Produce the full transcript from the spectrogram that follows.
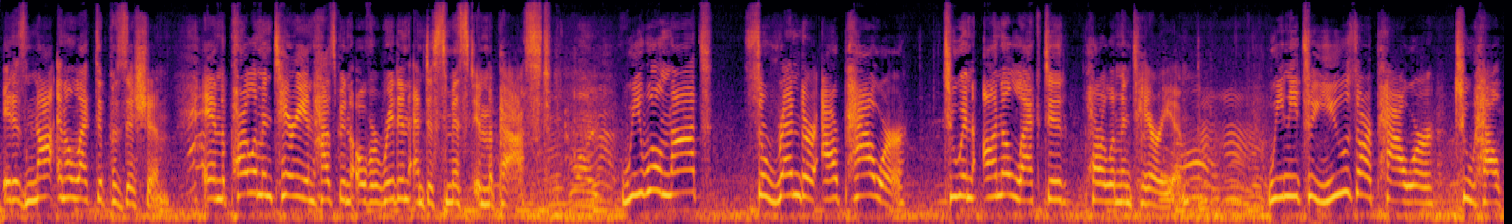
It is not an elected position. And the parliamentarian has been overridden and dismissed in the past. We will not surrender our power to an unelected parliamentarian. We need to use our power to help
